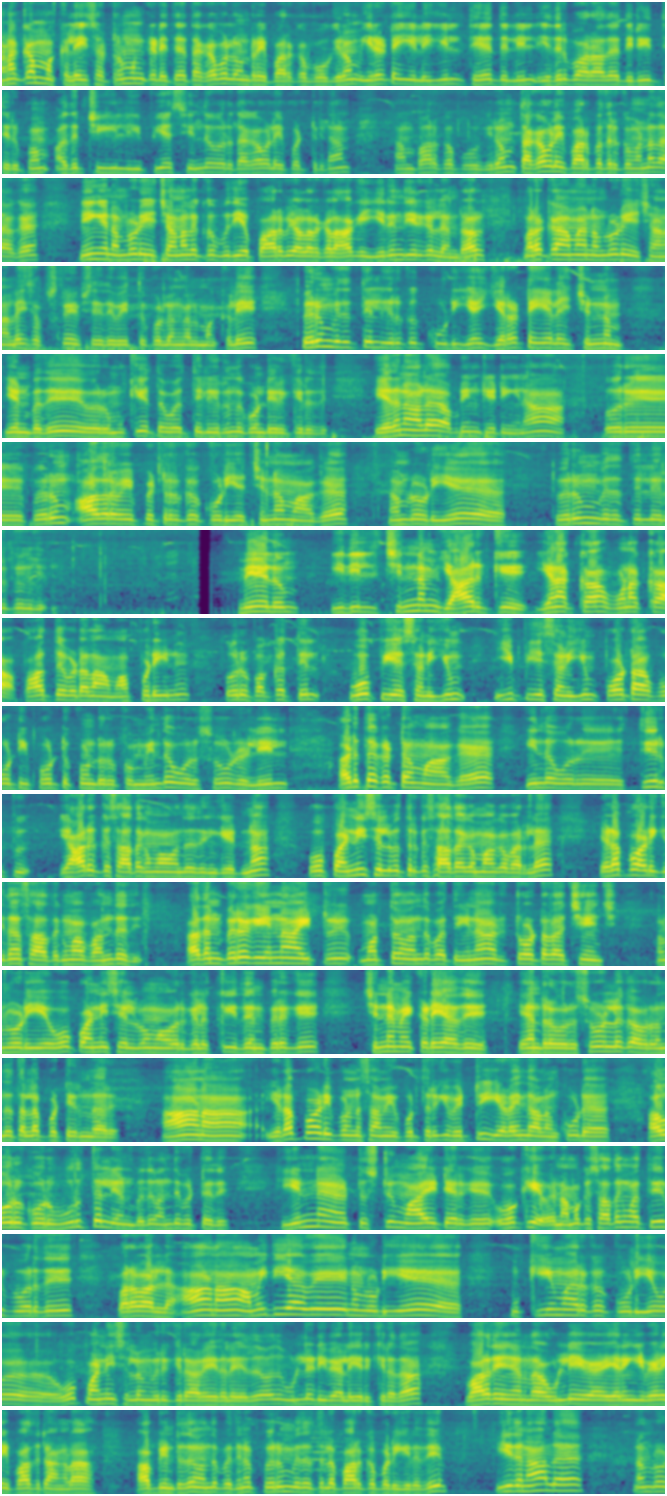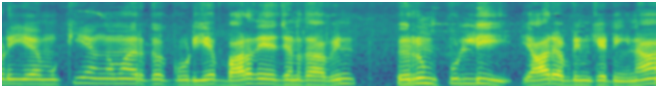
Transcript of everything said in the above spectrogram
வணக்கம் மக்களை சற்றுமுன் கிடைத்த தகவல் ஒன்றை பார்க்க போகிறோம். இரட்டை இலையில் தேர்தலில் எதிர்பாராத திடீர் திருப்பம் அதிர்ச்சியில் இபிஎஸ் இந்த ஒரு தகவலை பற்றி தான் நாம் பார்க்க போகிறோம். தகவலை பார்ப்பதற்கு முன்னதாக நீங்கள் நம்மளுடைய சேனலுக்கு புதிய பார்வையாளர்களாக இருந்தீர்கள் என்றால் மறக்காமல் நம்மளுடைய சேனலை சப்ஸ்கிரைப் செய்து வைத்துக் கொள்ளுங்கள் மக்களே. பெரும் விதத்தில் இருக்கக்கூடிய இரட்டை இலை சின்னம் என்பது ஒரு முக்கியத்துவத்தில் இருந்து கொண்டிருக்கிறது. எதனால் அப்படின்னு கேட்டிங்கன்னா ஒரு பெரும் ஆதரவை பெற்றிருக்கக்கூடிய சின்னமாக நம்மளுடைய பெரும் விதத்தில் இருக்குது. மேலும் இதில் சின்னம் யாருக்கு? எனக்கா உனக்கா? பார்த்து விடலாம் அப்படின்னு ஒரு பக்கத்தில் ஓபிஎஸ் அணியும் இபிஎஸ் அணியும் போட்டா போட்டி போட்டு கொண்டிருக்கும் இந்த ஒரு சூழலில் அடுத்த கட்டமாக இந்த ஒரு தீர்ப்பு யாருக்கு சாதகமாக வந்ததுன்னு கேட்டால் ஓ பன்னீர்செல்வத்திற்கு சாதகமாக வரல. எடப்பாடிக்கு தான் சாதகமாக வந்தது. அதன் பிறகு என்ன ஆயிற்று? மொத்தம் வந்து பார்த்திங்கன்னா டோட்டலாக சேஞ்ச் நம்மளுடைய ஓ பன்னீர்செல்வம் அவர்களுக்கு இதன் பிறகு சின்னமே கிடையாது என்ற ஒரு சூழலுக்கு அவர் வந்து தள்ளப்பட்டிருந்தார். ஆனால் எடப்பாடி பழனிசாமியை பொறுத்த வரைக்கும் வெற்றி அடைந்தாலும் கூட அவருக்கு ஒரு உறுத்தல் என்பது வந்துவிட்டது. என்ன ட்விஸ்ட்டு மாறிட்டே இருக்குது ஓகே நமக்கு சதகமாக தீர்ப்பு வருது பரவாயில்ல. ஆனால் அமைதியாகவே நம்மளுடைய முக்கியமாக இருக்கக்கூடிய ஓ பன்னீர்செல்வம் இருக்கிறாரு இதில் ஏதாவது உள்ளடி வேலை இருக்கிறதா? பாரதிய ஜனதா உள்ளே வே- இறங்கி வேலையை பார்த்துட்டாங்களா? அப்படின்றது வந்து பார்த்திங்கன்னா பெரும் விதத்தில் பார்க்கப்படுகிறது. இதனால் நம்மளுடைய முக்கிய அங்கமாக இருக்கக்கூடிய பாரதிய ஜனதாவின் பெரும் புள்ளி யார் அப்படின்னு கேட்டிங்கன்னா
